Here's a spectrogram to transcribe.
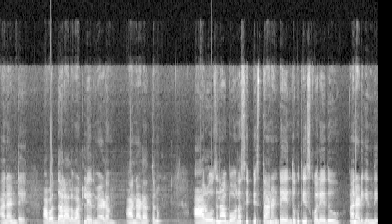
అని అంటే అబద్ధాలు అలవాట్లేదు మేడం అన్నాడు అతను. ఆ రోజు నా బోనస్ ఇప్పిస్తానంటే ఎందుకు తీసుకోలేదు అని అడిగింది.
